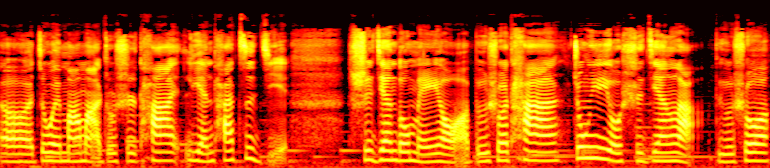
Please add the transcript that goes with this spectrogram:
呃，这位妈妈就是她连她自己时间都没有啊。比如说，她终于有时间了，比如说，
